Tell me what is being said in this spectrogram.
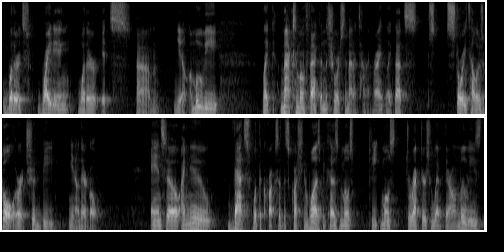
whether it's writing, whether it's um, you know a movie like maximum effect in the shortest amount of time, right? Like that's storyteller's goal, or it should be, you know, their goal. And so I knew that's what the crux of this question was because most most directors who edit their own movies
